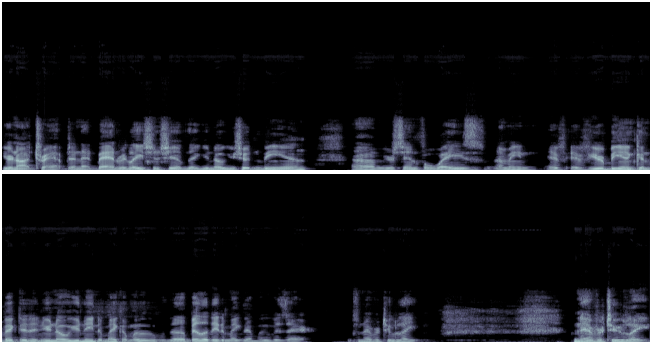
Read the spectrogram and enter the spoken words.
You're not trapped in that bad relationship that you know you shouldn't be in. Um, your sinful ways. I mean, if if you're being convicted and you know you need to make a move, the ability to make that move is there. It's never too late. Never too late.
